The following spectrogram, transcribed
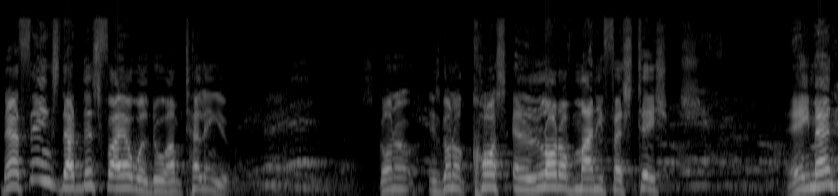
There are things that this fire will do, I'm telling you. It's going to it's gonna cause a lot of manifestations. Amen?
